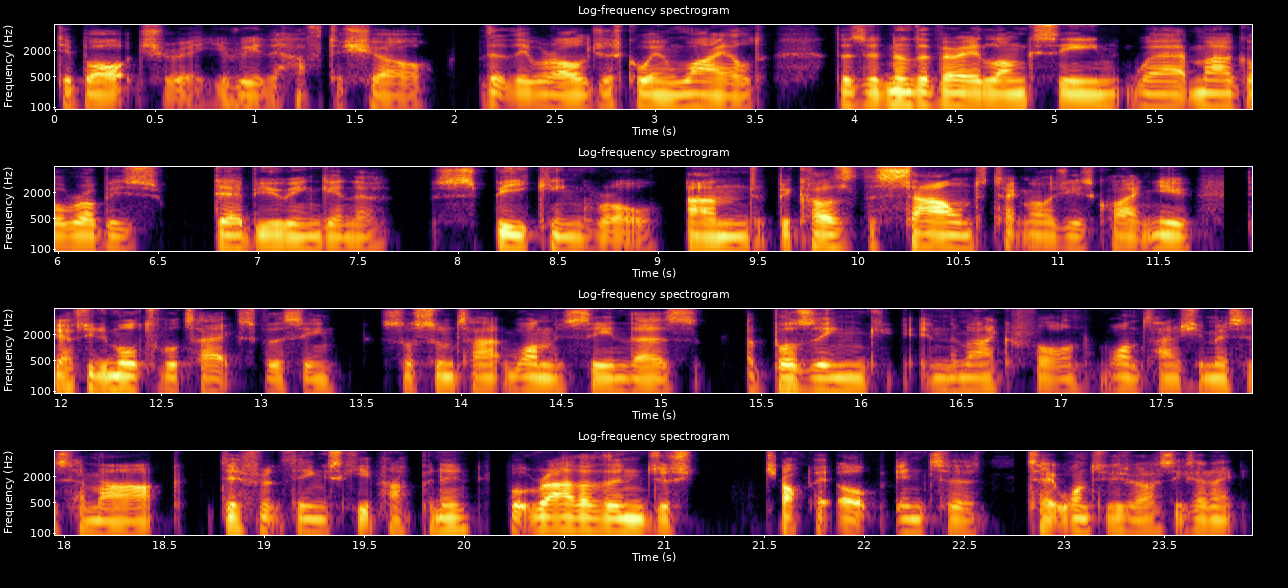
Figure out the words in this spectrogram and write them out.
debauchery you really have to show that they were all just going wild. There's another very long scene where Margot Robbie's debuting in a speaking role. And because the sound technology is quite new, they have to do multiple takes for the scene. So sometimes one scene there's a buzzing in the microphone. One time she misses her mark. Different things keep happening. But rather than just chop it up into take one, two, three, five, six, seven, eight,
